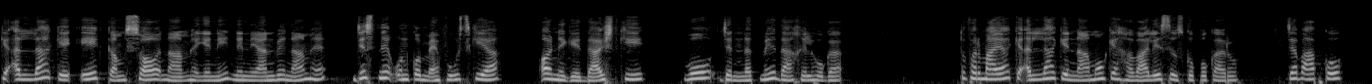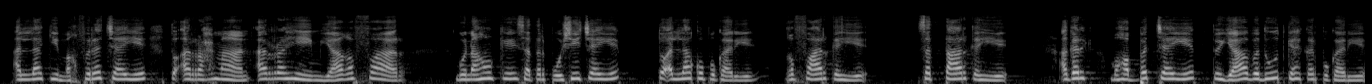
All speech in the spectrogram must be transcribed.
کہ اللہ کے ایک کم سو نام ہے یعنی ننانوے نام ہے جس نے ان کو محفوظ کیا اور نگہداشت کی، وہ جنت میں داخل ہوگا۔ تو فرمایا کہ اللہ کے ناموں کے حوالے سے اس کو پکارو۔ جب آپ کو اللہ کی مغفرت چاہیے تو الرحمن، الرحیم، یا غفار، گناہوں کی سطر پوشی چاہیے۔ تو اللہ کو پکاریے، غفار کہیے، ستار کہیے۔ اگر محبت چاہیے تو یا ودود کہہ کر پکاریے۔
